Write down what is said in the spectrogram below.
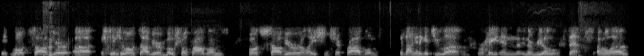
It won't solve your uh, it won't solve your emotional problems. Won't solve your relationship problems it's not going to get you love, right? In, in the real sense of love,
